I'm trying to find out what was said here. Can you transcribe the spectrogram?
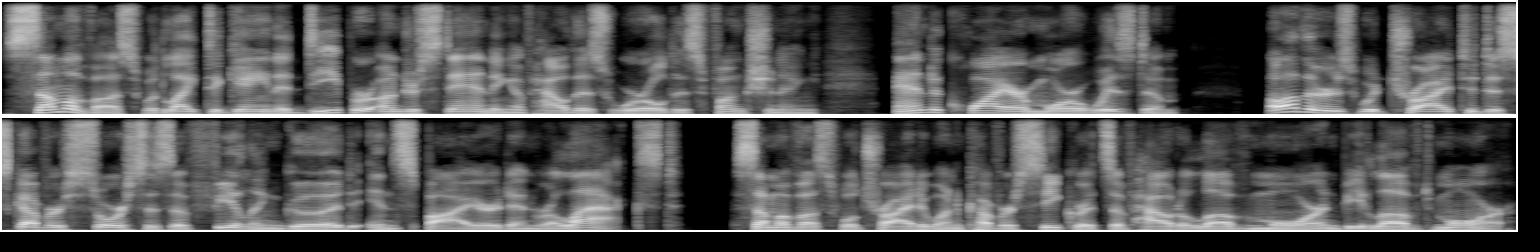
Some of us would like to gain a deeper understanding of how this world is functioning and acquire more wisdom. Others would try to discover sources of feeling good, inspired, and relaxed. Some of us will try to uncover secrets of how to love more and be loved more.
